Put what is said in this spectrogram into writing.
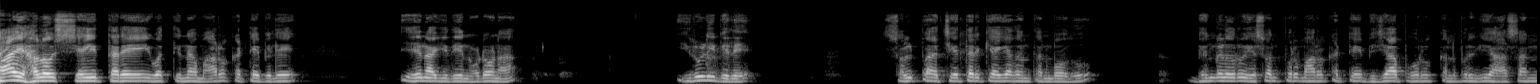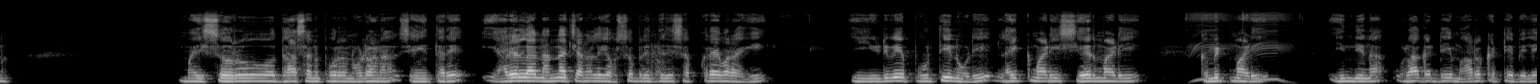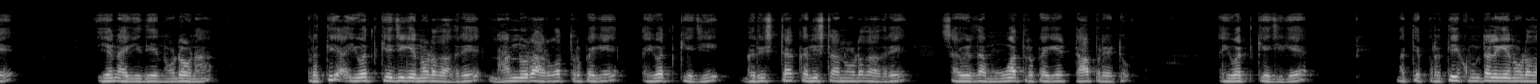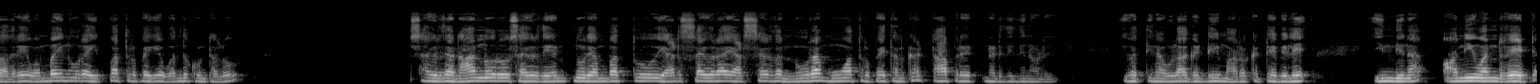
Hi, hello ಸ್ನೇಹಿತರೆ, ಇವತ್ತಿನ ಮಾರುಕಟ್ಟೆ ಬೆಲೆ ಏನಾಗಿದೆ ನೋಡೋಣ. ಈರುಳ್ಳಿ ಬೆಲೆ ಸ್ವಲ್ಪ ಚೇತರಿಕೆ ಆಗ್ಯದ ಅಂತ ಅನ್ಬೋದು. ಬೆಂಗಳೂರು ಯಶವಂತಪುರ ಮಾರುಕಟ್ಟೆ, ಬಿಜಾಪುರ, ಕಲಬುರಗಿ, ಹಾಸನ್, ಮೈಸೂರು, ದಾಸನಪುರ ನೋಡೋಣ ಸ್ನೇಹಿತರೆ. ಯಾರೆಲ್ಲ ನನ್ನ ಚಾನಲ್ಗೆ ಹೊಸಬ್ರಿದ್ದರೆ, ಸಬ್ಸ್ಕ್ರೈಬರ್ ಆಗಿ ಈ ಇಡುವೆ ಪೂರ್ತಿ ನೋಡಿ, ಲೈಕ್ ಮಾಡಿ, ಶೇರ್ ಮಾಡಿ, ಕಮೆಂಟ್ ಮಾಡಿ. ಇಂದಿನ ಉಳ್ಳಾಗಡ್ಡಿ ಮಾರುಕಟ್ಟೆ ಬೆಲೆ ಏನಾಗಿದೆ ನೋಡೋಣ. ಪ್ರತಿ ಐವತ್ತು ಕೆ ಜಿಗೆ ನೋಡೋದಾದರೆ ನಾನ್ನೂರ ಅರವತ್ತು ರೂಪಾಯಿಗೆ ಐವತ್ತು ಕೆ ಜಿ ಗರಿಷ್ಠ ಕನಿಷ್ಠ ನೋಡೋದಾದರೆ ಸಾವಿರದ ಮೂವತ್ತು ರೂಪಾಯಿಗೆ ಟಾಪ್ ರೇಟು ಐವತ್ತು ಕೆ ಜಿಗೆ ಮತ್ತು ಪ್ರತಿ ಕುಂಟಲ್ಗೆ ನೋಡೋದಾದರೆ ಒಂಬೈನೂರ ಇಪ್ಪತ್ತು ರೂಪಾಯಿಗೆ ಒಂದು ಕುಂಟಲು ಸಾವಿರದ ನಾನ್ನೂರು, ಸಾವಿರದ ಎಂಟುನೂರ ಎಂಬತ್ತು, ಎರಡು ಸಾವಿರ, ಎರಡು ಸಾವಿರದ ನೂರ ಮೂವತ್ತು ರೂಪಾಯಿ ತನಕ ಟಾಪ್ ರೇಟ್ ನಡೆದಿದೆ ನೋಡಿ ಇವತ್ತಿನ ಉಳ್ಳಾಗಡ್ಡಿ ಮಾರುಕಟ್ಟೆ ಬೆಲೆ, ಇಂದಿನ ಆನಿವನ್ ರೇಟ್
